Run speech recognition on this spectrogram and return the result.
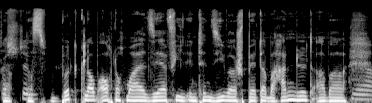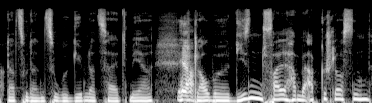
Das, ja, stimmt. das wird, glaube ich, auch noch mal sehr viel intensiver später behandelt, aber ja. dazu dann zu gegebener Zeit mehr. Ja. Ich glaube, diesen Fall haben wir abgeschlossen.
